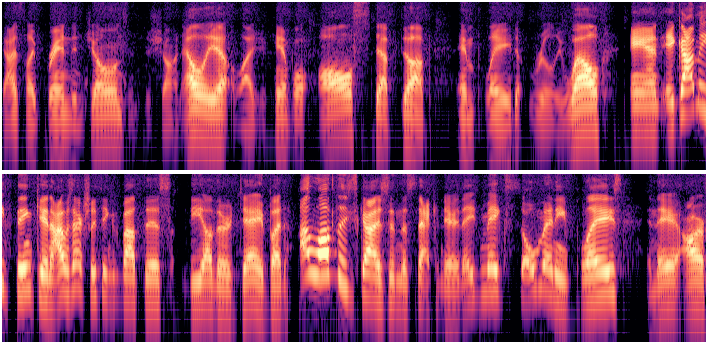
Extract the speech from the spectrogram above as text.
guys like Brandon Jones and DeShon Elliott, Elijah Campbell, all stepped up and played really well. And it got me thinking. I was actually thinking about this the other day, but I love these guys in the secondary. They make so many plays, and they are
